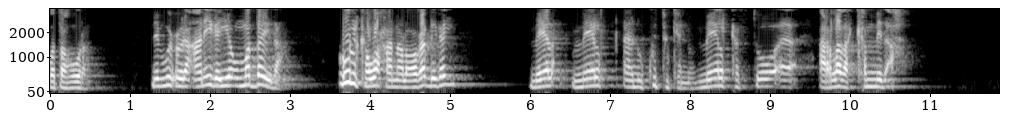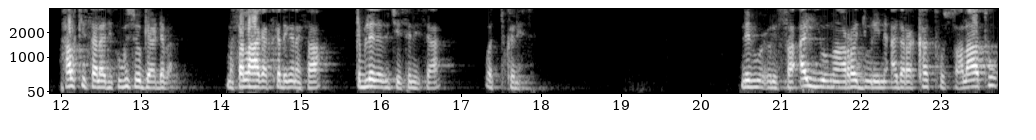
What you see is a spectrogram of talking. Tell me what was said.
wa tahuura nebigu wuxuu ihi aniga iyo ummadayda dhulka waxaana looga dhigay meel meel aanu ku tukanno meel kastoo arlada ka mid ah. Halkii salaadii kugu soo gaadhaba masallahagaad iska dhiganaysaa qibladaad u jeesanaysaa waad tukanaysaa nebigu wuxuu uhi faayumaa rajulin adrakathu salaatu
